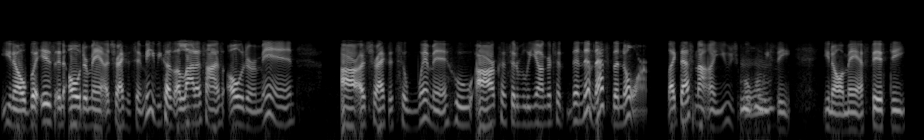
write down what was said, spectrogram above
you know, but is an older man attracted to me? Because a lot of times older men are attracted to women who are considerably younger to, than them. That's the norm. Like that's not unusual mm-hmm. when we see, you know, a man 50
